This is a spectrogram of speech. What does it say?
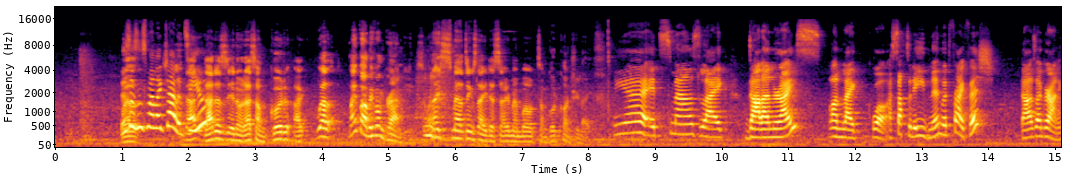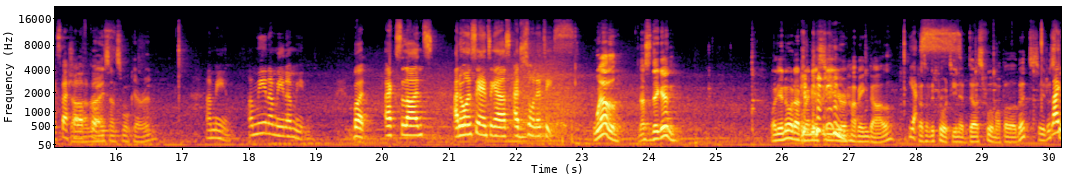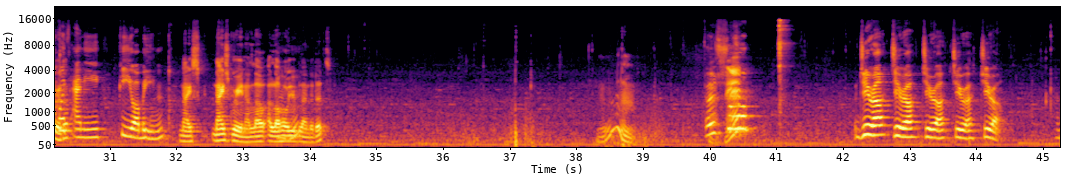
This Well, doesn't smell like childhood That, to you? that is, you know, that's some good. I, well, my family from Granby, so when I smell things like this, I remember some good country life. yeah, it smells like dal and rice on like, well, a Saturday evening with fried fish. That's a granny special, Dal of and course. rice and smoked herring. I mean, I mean, I mean, I mean. But excellent. I don't want to say anything else. I just want to taste. Well, let's dig in. Well, you know that when you see you're having dal, because of the protein, it does foam up a little bit. So you just Like with any pea or bean. Nice, nice grain. I love, I love how you Mm-hmm. blended it. Mmm. It's so Jeera, jeera, jeera, jeera, jeera.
